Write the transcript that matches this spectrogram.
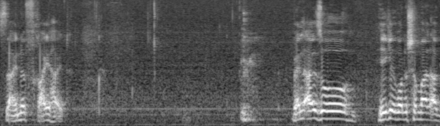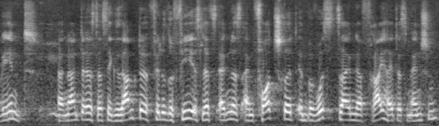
seine Freiheit. Wenn also, Hegel wurde schon mal erwähnt, er nannte es, dass die gesamte Philosophie ist letztendlich ein Fortschritt im Bewusstsein der Freiheit des Menschen,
